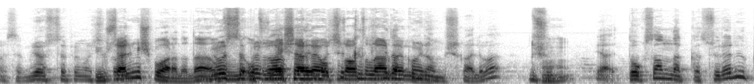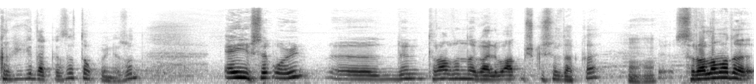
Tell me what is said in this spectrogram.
Mesela Göztepe maçı. Yükselmiş bu arada da. 30, Göztepe 35'lerde Galatasaray maçı 42 dakika 36'larda oynanmış galiba. Düşün. Ya 90 dakika sürenin 42 dakikası top oynuyorsun. En yüksek oyun e, dün Trabzon'da galiba 60 küsur dakika. E, Sıralamada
